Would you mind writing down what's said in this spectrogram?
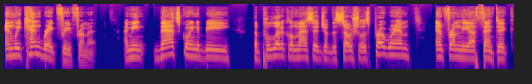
And we can break free from it. I mean, that's going to be the political message of the socialist program and from the authentic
